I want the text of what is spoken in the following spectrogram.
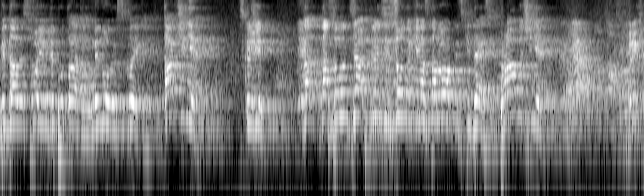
віддали своїм депутатам минулих скликань. Так чи ні? Скажіть, на, на Солонцях 30 соток і на Староокрицькій 10. Правда чи ні? Брехня.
